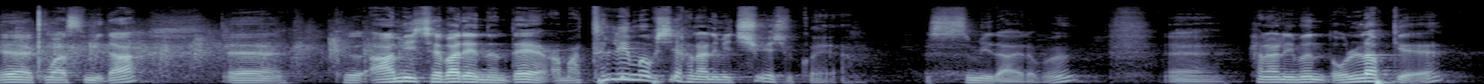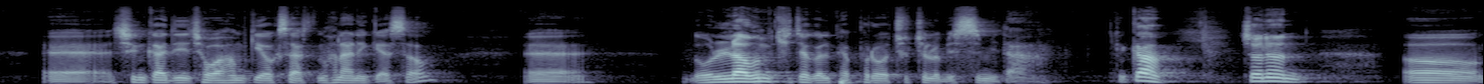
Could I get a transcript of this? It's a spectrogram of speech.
예, 예 고맙습니다. 예, 그 암이 재발했는데 아마 틀림없이 하나님이 치유해 줄 거예요. 좋습니다, 여러분. 예, 하나님은 놀랍게 예, 지금까지 저와 함께 역사하신 하나님께서 예, 놀라운 기적을 베풀어 줄 줄로 믿습니다. 그러니까 저는 어,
